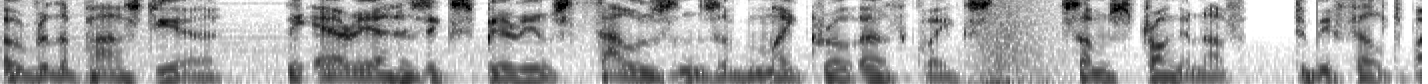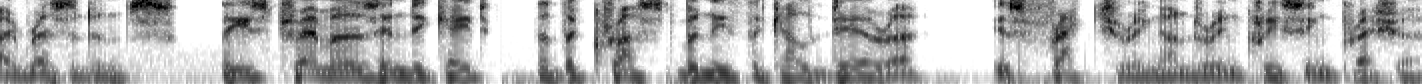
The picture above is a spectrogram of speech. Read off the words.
Over the past year, the area has experienced thousands of micro-earthquakes, some strong enough to be felt by residents. These tremors indicate that the crust beneath the caldera is fracturing under increasing pressure.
